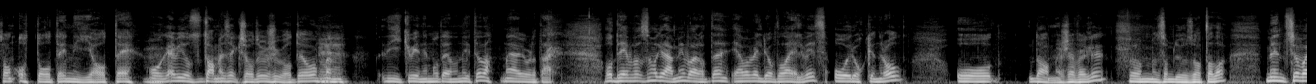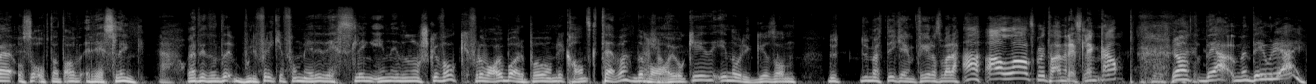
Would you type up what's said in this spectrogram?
Sånn 88, 89, og jeg vil også ta med 86 og 87 òg, men det gikk jo inn mot 91 da når jeg gjorde dette her. Og det som var greia mi, var at jeg var veldig opptatt av Elvis og rock'n'roll, og damer selvfølgelig, som, som du også er opptatt av. Men så var jeg også opptatt av wrestling. Og jeg tenkte at hvorfor ikke få mer wrestling inn i det norske folk? For det var jo bare på amerikansk TV. Det var jo ikke i, i Norge sånn du, du møtte ikke en fyr og så bare «Ha, 'Hallo, skal vi ta en wrestlingkamp?' Ja, det, men det gjorde jeg.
